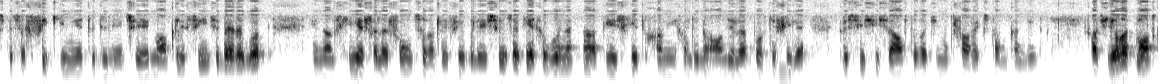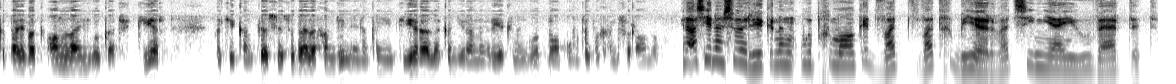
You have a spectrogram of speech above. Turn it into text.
spesifiek hiermee te doen het. So jy maak 'n lisensie by hulle oop en dan gee jy vir hulle fondse wat jy vir belê. Soos wat jy gewoonlik na 'n PSG toe gaan, jy gaan doen 'n aandele portefeulje presies dieselfde wat jy met forex dan kan doen. As jy wat maatskappye wat aanlyn ook adverteer wat jy kan kursusse by hulle gaan doen en dan kan jy deur hulle kan jy dan 'n rekening oopmaak om te begin verhandel. En as jy nou so 'n rekening oopgemaak het, wat wat gebeur? Wat sien jy? Hoe werk dit?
